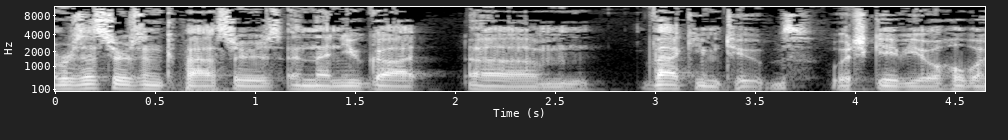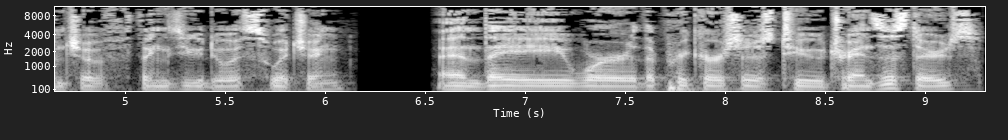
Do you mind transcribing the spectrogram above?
resistors and capacitors, and then you got, um, vacuum tubes, which gave you a whole bunch of things you could do with switching. And they were the precursors to transistors,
